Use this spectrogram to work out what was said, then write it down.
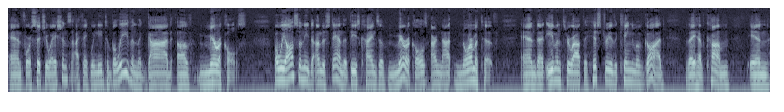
and for situations, I think we need to believe in the God of miracles. But we also need to understand that these kinds of miracles are not normative, and that even throughout the history of the kingdom of God, they have come in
